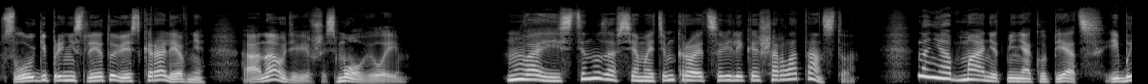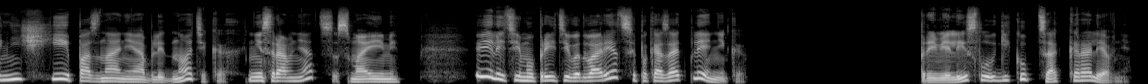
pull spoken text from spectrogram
Слуги принесли эту весть королевне, а она, удивившись, молвила им. «Воистину за всем этим кроется великое шарлатанство. Но не обманет меня купец, ибо ничьи познания о бледнотиках не сравнятся с моими. Велите ему прийти во дворец и показать пленника». Привели слуги купца к королевне.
